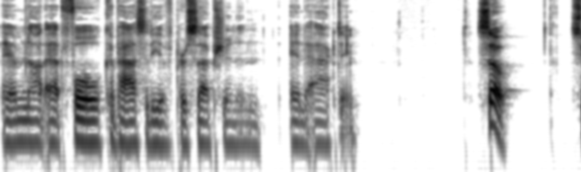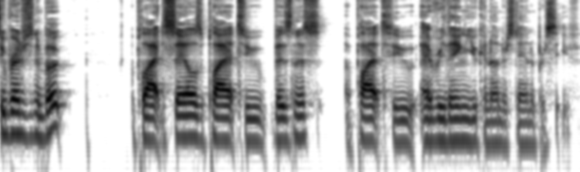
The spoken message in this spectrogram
am not at full capacity of perception and, and acting. So, super interesting book. Apply it to sales, apply it to business, apply it to everything you can understand and perceive.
